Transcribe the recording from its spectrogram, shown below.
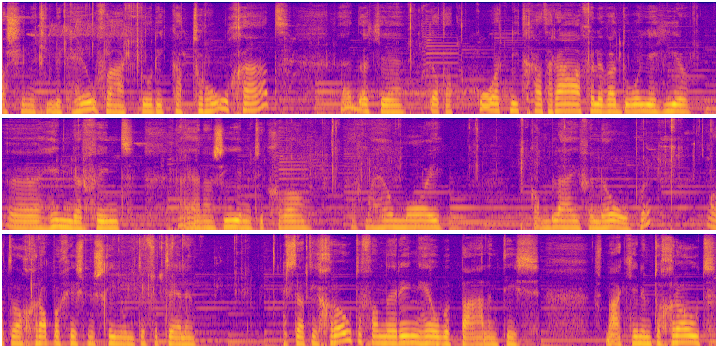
als je natuurlijk heel vaak door die katrol gaat, hè, dat, je, dat dat koord niet gaat rafelen waardoor je hier uh, hinder vindt. Nou ja, dan zie je natuurlijk gewoon zeg maar, heel mooi kan blijven lopen. Wat wel grappig is misschien om te vertellen, is dat die grootte van de ring heel bepalend is. Dus maak je hem te groot,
